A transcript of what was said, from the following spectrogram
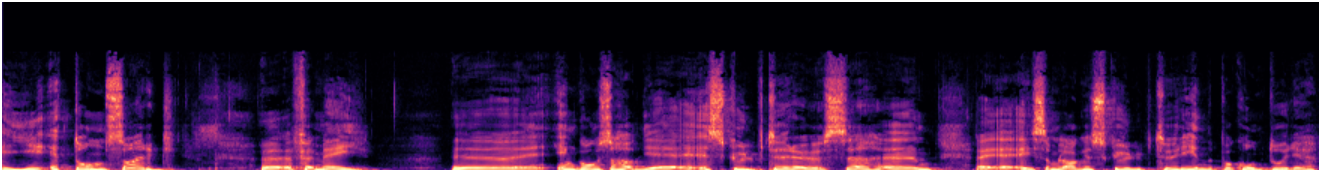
eier et omsorg eh, for meg. Eh, en gang så hadde jeg skulptørøse, uh, ei som lager skulptur inne på kontoret.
